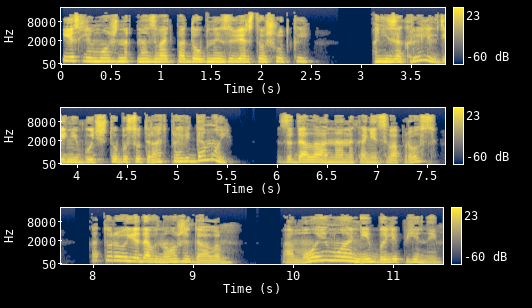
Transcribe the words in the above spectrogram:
если можно назвать подобное изуверство шуткой. Они закрыли где-нибудь, чтобы с утра отправить домой?» Задала она, наконец, вопрос, которого я давно ожидала. По-моему, они были пьяны.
